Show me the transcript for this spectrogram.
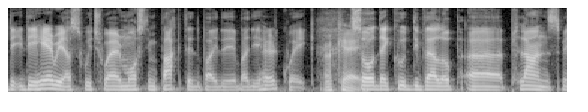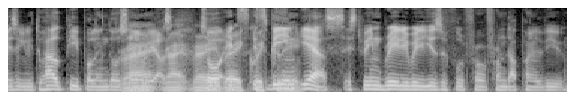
the, the areas which were most impacted by the by the earthquake. Okay. So they could develop uh, plans basically to help people in those Right, areas. right, very, so very it's it's been quickly. yes, it's been really really useful for, from that point of view.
